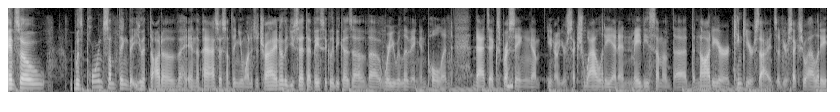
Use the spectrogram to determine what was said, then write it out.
And so, was porn something that you had thought of in the past as something you wanted to try? I know that you said that basically because of uh, where you were living in Poland, that expressing, um, you know, your sexuality and, and maybe some of the, the naughtier, kinkier sides of your sexuality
